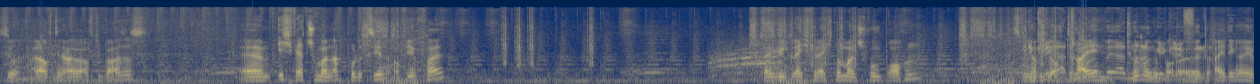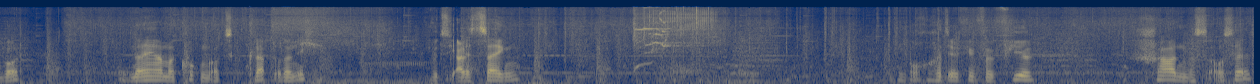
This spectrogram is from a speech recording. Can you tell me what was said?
So, alle auf, den, alle auf die Basis. Ähm, ich werde schon mal nachproduzieren, auf jeden Fall. Weil wir gleich vielleicht nochmal einen Schwung brauchen. Deswegen habe ich auch drei Türme gebaut, äh, drei Dinger gebaut. Und naja, mal gucken, ob es klappt oder nicht. wird sich alles zeigen. Wir brauchen hat auf jeden Fall viel Schaden, was aushält.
